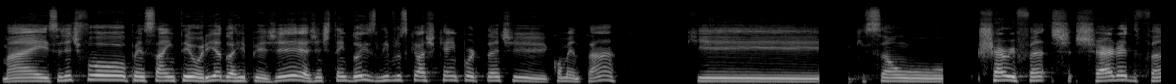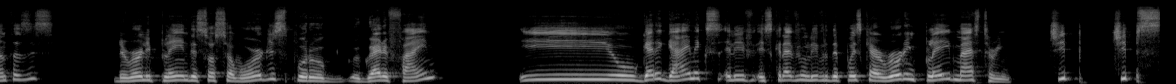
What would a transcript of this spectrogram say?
Mas se a gente for pensar em teoria do RPG, a gente tem dois livros que eu acho que é importante comentar, que, que são o Shared Fantasies The Role Playing the Social Worlds, por Gary Fine. E o Gary Gygax, ele escreve um livro depois que é Role Play Mastering, Tip, Tips,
